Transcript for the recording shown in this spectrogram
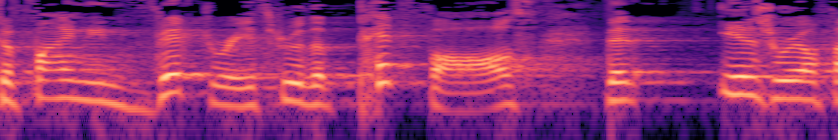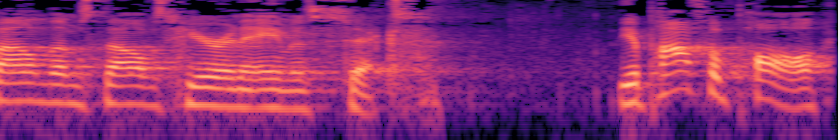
to finding victory through the pitfalls that Israel found themselves here in Amos 6. The apostle Paul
